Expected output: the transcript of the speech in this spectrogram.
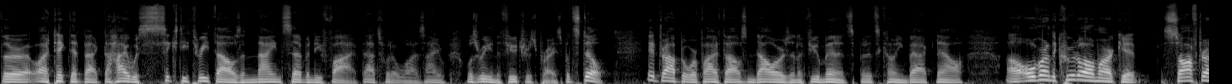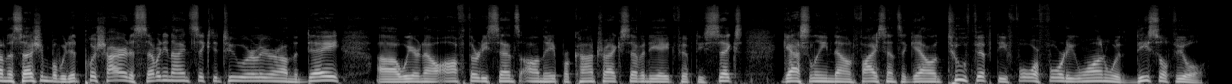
the well, I take that back. The high was sixty three thousand nine seventy five. That's what it was. I was reading the futures price, but still, it dropped over five thousand dollars in a few minutes. But it's coming back now. Uh, over on the crude oil market, softer on the session, but we did push higher to seventy nine sixty two earlier on the day. Uh, we are now off thirty cents on the April contract, seventy eight fifty six. Gasoline down five cents a gallon, two fifty four forty one with diesel fuel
